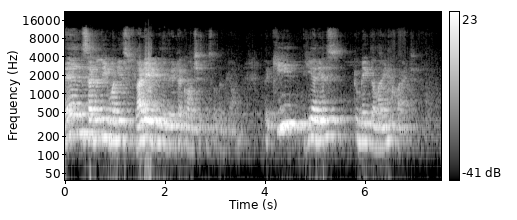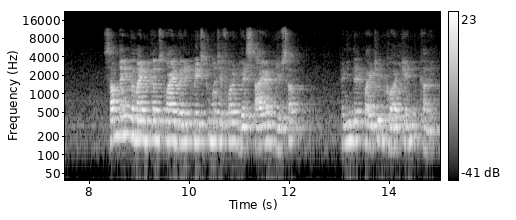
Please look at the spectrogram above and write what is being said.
then suddenly one is flooded with a greater consciousness of the beyond. The key here is to make the mind quiet. Sometimes the mind becomes quiet when it makes too much effort, gets tired, gives up, and in that quietude, God can come in.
